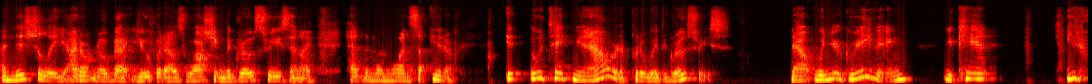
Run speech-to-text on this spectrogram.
initially, I don't know about you, but I was washing the groceries and I had them on one side. You know, it, it would take me an hour to put away the groceries. Now, when you're grieving, you can't, you know,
